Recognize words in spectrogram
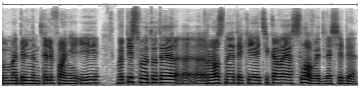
у мабільным тэлефоне і выпісваю туды розныя такія цікавыя словы для сябе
